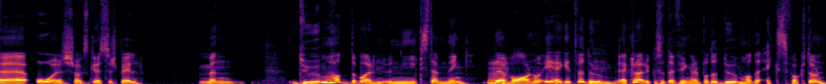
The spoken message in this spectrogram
og et slags grøsserspill. Men Doom hadde bare en unik stemning. Det Mm. var noe eget ved Doom. Jeg klarer ikke å sette fingeren på det. Doom hadde X-faktoren.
